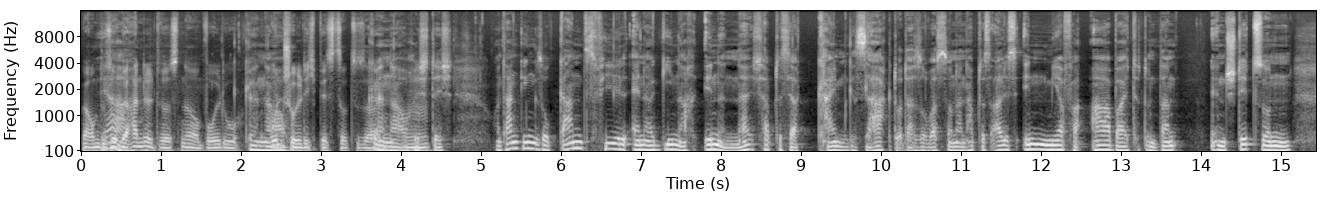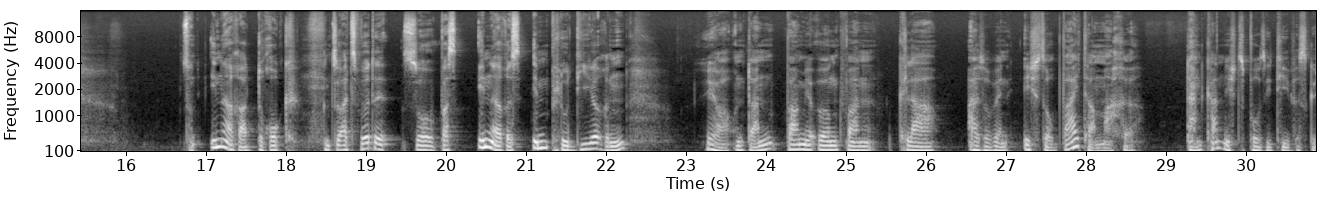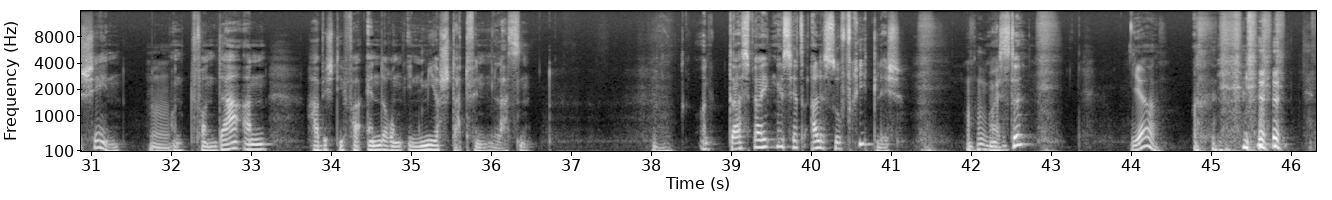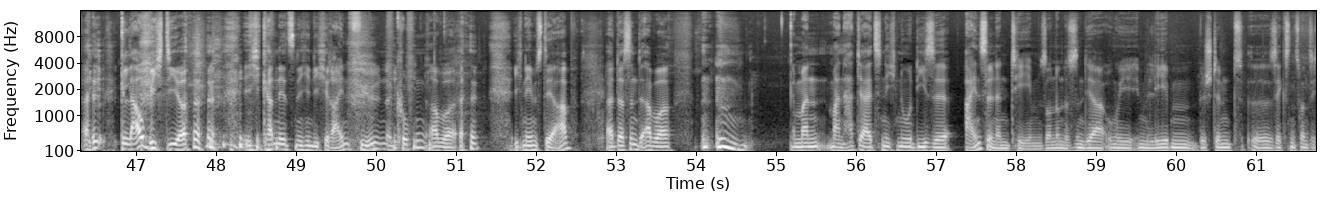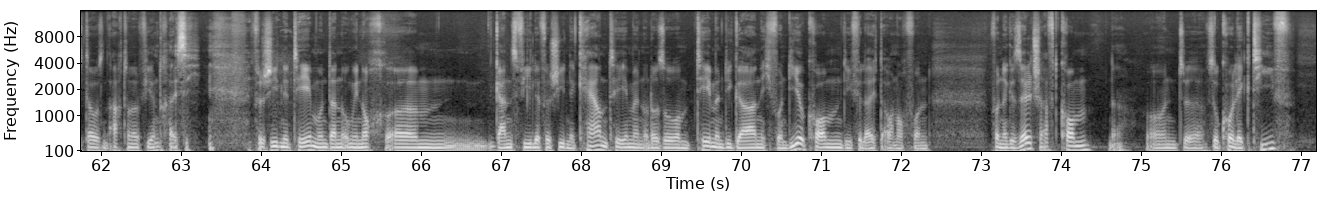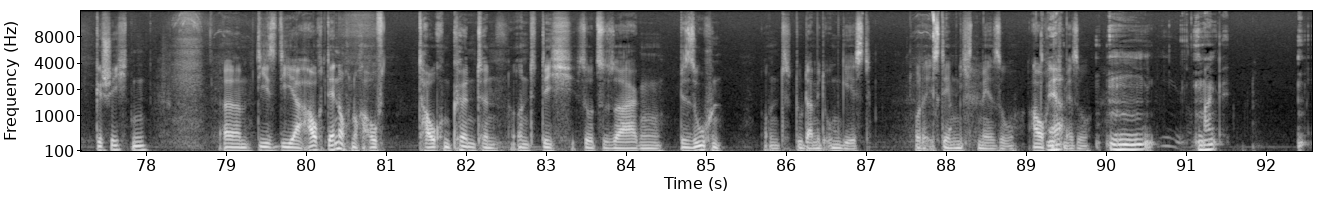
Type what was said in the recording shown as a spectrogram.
Warum du ja. so behandelt wirst, ne? obwohl du genau. unschuldig bist, sozusagen. Genau, mhm. richtig. Und dann ging so ganz viel Energie nach innen. Ne? Ich habe das ja keinem gesagt oder sowas, sondern habe das alles in mir verarbeitet und dann entsteht so ein, so ein innerer Druck, so als würde so was Inneres implodieren. Ja, und dann war mir irgendwann klar, also wenn ich so weitermache, dann kann nichts Positives geschehen. Mhm. Und von da an habe ich die Veränderung in mir stattfinden lassen. Mhm. Und deswegen ist jetzt alles so friedlich. weißt du? Ja. Also, Glaube ich dir. Ich kann jetzt nicht in dich reinfühlen und gucken, aber ich nehme es dir ab. Das sind aber man, man hat ja jetzt nicht nur diese einzelnen Themen, sondern das sind ja irgendwie im Leben bestimmt äh, 26.834 verschiedene Themen und dann irgendwie noch ähm, ganz viele verschiedene Kernthemen oder so, Themen, die gar nicht von dir kommen, die vielleicht auch noch von, von der Gesellschaft kommen ne? und äh, so Kollektivgeschichten, äh, die, die ja auch dennoch noch auftauchen könnten und dich sozusagen besuchen und du damit umgehst? Oder ist dem nicht mehr so? Auch ja, nicht mehr so? Mm, man,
